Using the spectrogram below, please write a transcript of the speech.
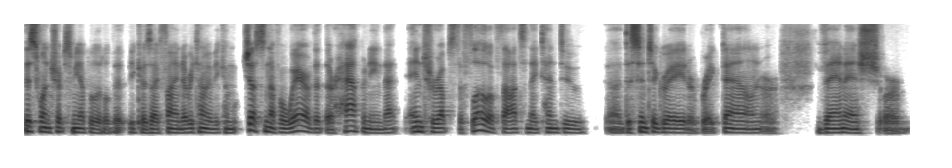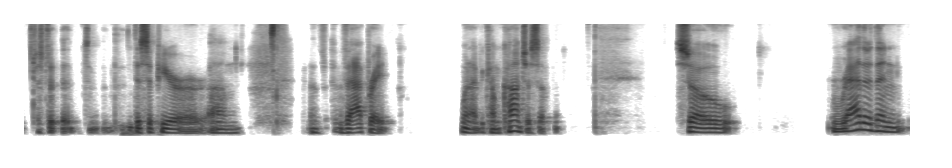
This one trips me up a little bit because I find every time I become just enough aware of that they're happening, that interrupts the flow of thoughts and they tend to uh, disintegrate or break down or vanish or just to, to disappear or um, evaporate when I become conscious of them. So rather than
